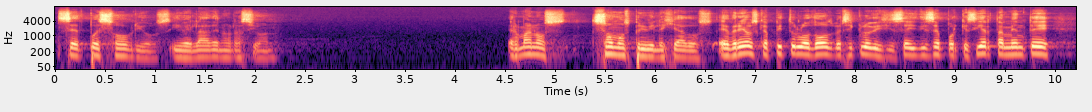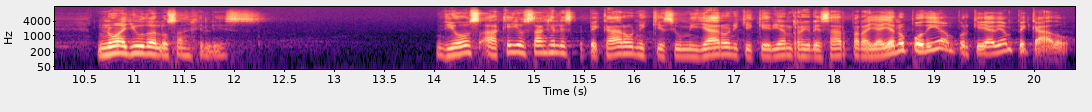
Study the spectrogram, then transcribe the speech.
Sed pues sobrios y velad en oración. Hermanos, somos privilegiados. Hebreos capítulo 2, versículo 16 dice, porque ciertamente no ayuda a los ángeles. Dios a aquellos ángeles que pecaron y que se humillaron y que querían regresar para allá, ya no podían porque ya habían pecado.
